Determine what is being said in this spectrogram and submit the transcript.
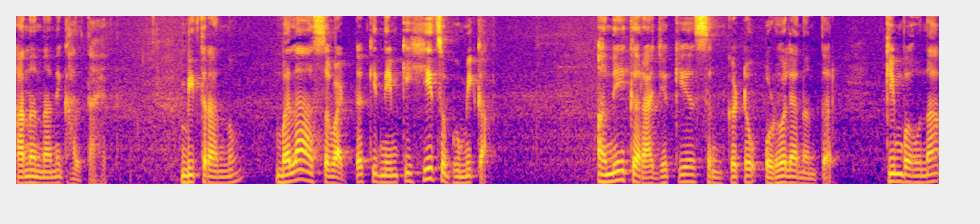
आनंदाने घालतायत. मित्रांनो मला असं वाटतं की नेमकी हीच भूमिका अनेक राजकीय संकटं ओढवल्यानंतर किंबहुना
